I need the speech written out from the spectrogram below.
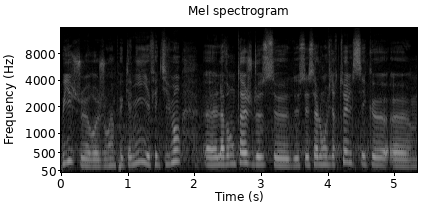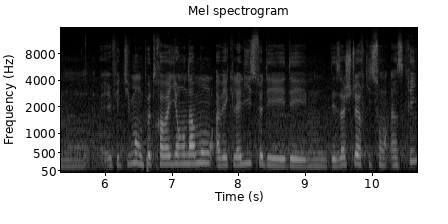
Oui, je rejoins un peu Camille. Effectivement, euh, l'avantage de, ce- de ces salons virtuels, c'est que euh, effectivement, on peut travailler en amont avec la liste des, des- des acheteurs qui sont inscrits,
